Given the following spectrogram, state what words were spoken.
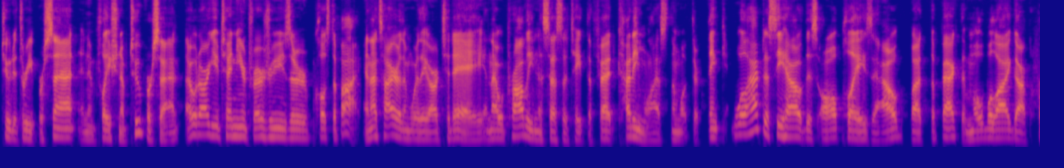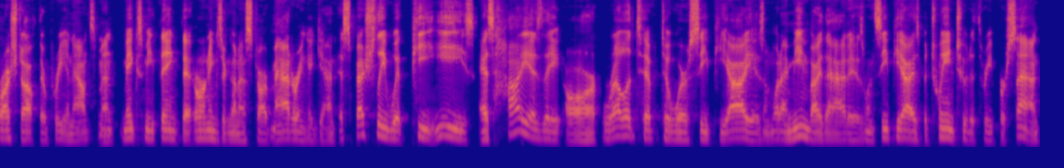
two to three percent and inflation of two percent, I would argue 10-year treasuries are close to five. And that's higher than where they are today. And that would probably necessitate the Fed cutting less than what they're thinking. We'll have to see how this all plays out. But the fact that Mobileye got crushed off their pre-announcement makes me think that earnings are going to start mattering again, especially with PEs as high as they are relative to where CPI is. And what I mean by that is when CPI is between two to three percent,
